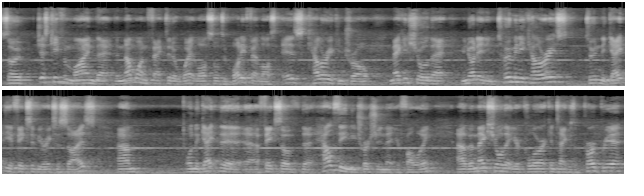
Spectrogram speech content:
So just keep in mind that the number one factor to weight loss or to body fat loss is calorie control, making sure that you're not eating too many calories to negate the effects of your exercise. Um, or negate the uh, effects of the healthy nutrition that you're following, uh, but make sure that your caloric intake is appropriate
